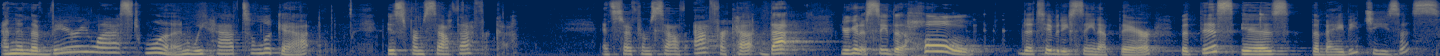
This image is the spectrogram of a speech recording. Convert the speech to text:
And then the very last one we have to look at is from South Africa. And so from South Africa, that you're going to see the whole nativity scene up there, but this is the baby Jesus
